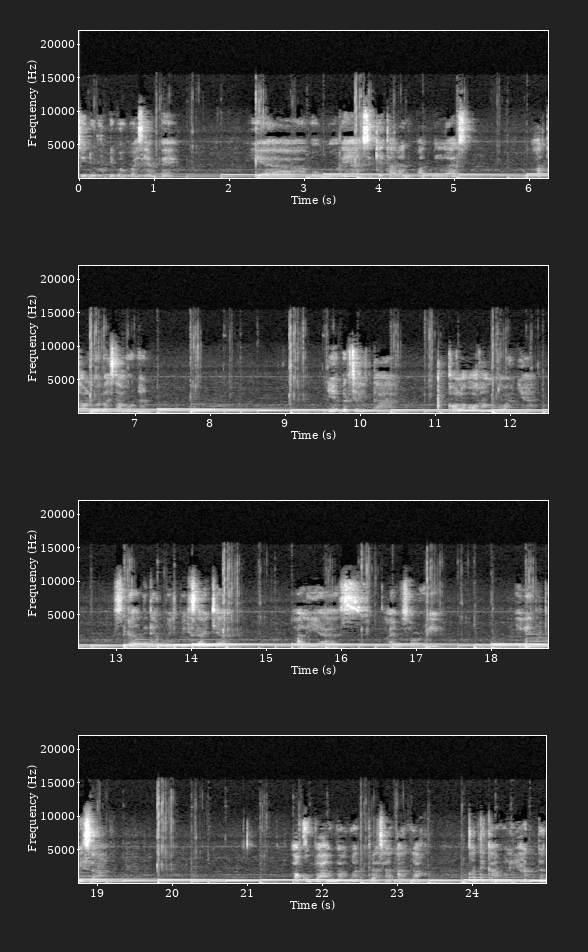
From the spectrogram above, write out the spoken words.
masih duduk di bangku SMP. Ya, umurnya sekitaran 14 atau 15 tahunan. Dia bercerita kalau orang tuanya sedang tidak baik-baik saja, alias I'm sorry, ingin berpisah. Aku paham banget perasaan anak ketika melihat dan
